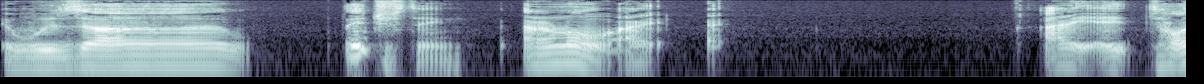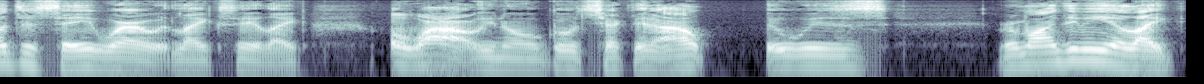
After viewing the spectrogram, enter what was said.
It was uh, interesting. I don't know. I I it's hard to say where I would like say like, oh wow, you know, go check that out. It was reminding me of like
